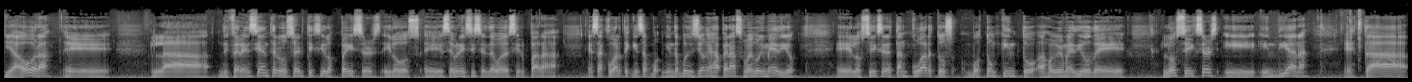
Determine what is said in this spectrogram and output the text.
Y ahora, eh, la diferencia entre los Celtics y los Pacers y los eh, 76ers, debo decir, para esa cuarta y quinta, posición es apenas juego y medio. Eh, los Sixers están cuartos, Boston quinto a juego y medio de los Sixers y Indiana está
